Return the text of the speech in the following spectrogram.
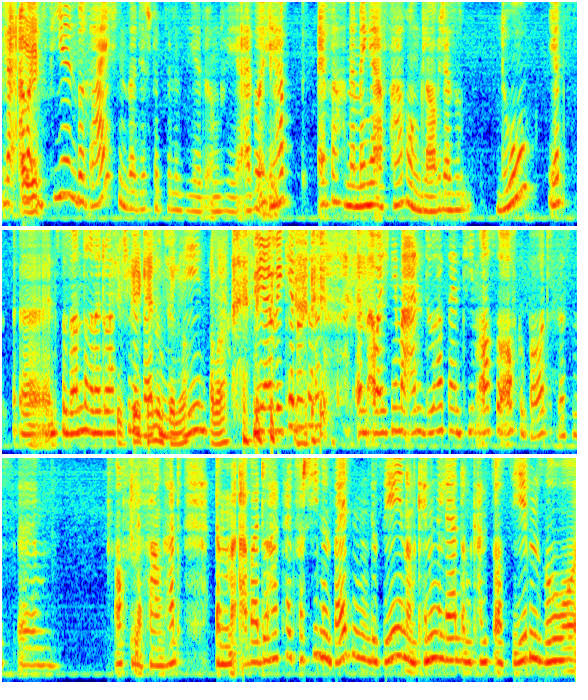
Na, aber in vielen Bereichen seid ihr spezialisiert irgendwie. Also ihr habt einfach eine Menge Erfahrung, glaube ich. Also du jetzt äh, insbesondere, ne, du hast wir, viele wir Seiten uns gesehen. Ja, nur, aber ja, wir kennen uns ja. Ähm, aber ich nehme an, du hast dein Team auch so aufgebaut, dass es ähm, auch viel Erfahrung hat. Ähm, aber du hast halt verschiedene Seiten gesehen und kennengelernt und kannst aus jedem so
